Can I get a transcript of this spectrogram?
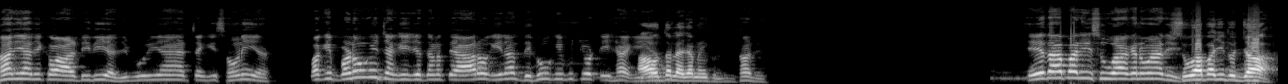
ਹਾਂਜੀ ਹਾਂਜੀ ਕੁਆਲਿਟੀ ਦੀ ਹੈ ਜੀ ਪੂਰੀ ਐ ਚੰਗੀ ਸੋਹਣੀ ਆ। ਬਾਕੀ ਬਣੂਗੀ ਚੰਗੀ ਜਿੱਦਣ ਤਿਆਰ ਹੋ ਗਈ ਨਾ ਦਿਖੂਗੀ ਵੀ ਝੋਟੀ ਹੈਗੀ ਆ। ਉਧਰ ਲੈ ਜਾ ਮੈਂ ਖੁੱਲੀ। ਹਾਂਜੀ। ਇਹਦਾ ਭਾਜੀ ਸੂਆ ਕਿਨਵਾ ਜੀ। ਸੂਆ ਭਾਜੀ ਦੂਜਾ।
